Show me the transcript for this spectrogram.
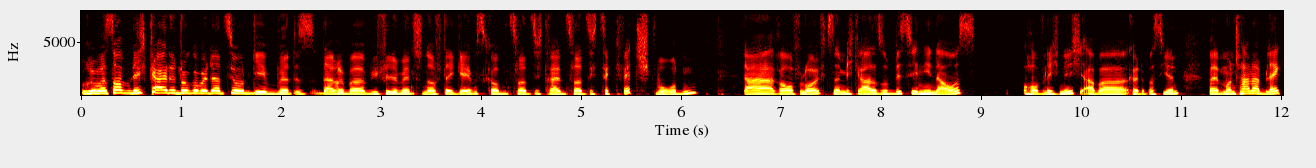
Worüber es hoffentlich keine Dokumentation geben wird, ist darüber, wie viele Menschen auf der Gamescom 2023 zerquetscht wurden. Darauf läuft es nämlich gerade so ein bisschen hinaus. Hoffentlich nicht, aber könnte passieren. Weil Montana Black,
